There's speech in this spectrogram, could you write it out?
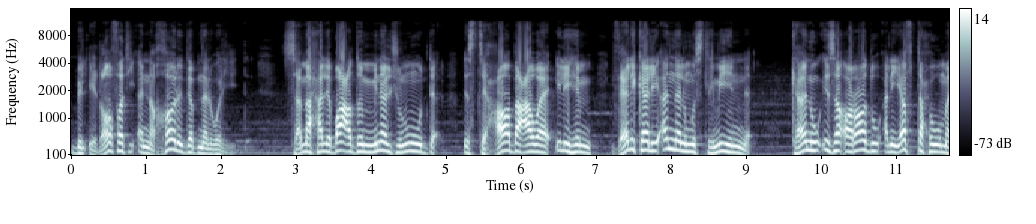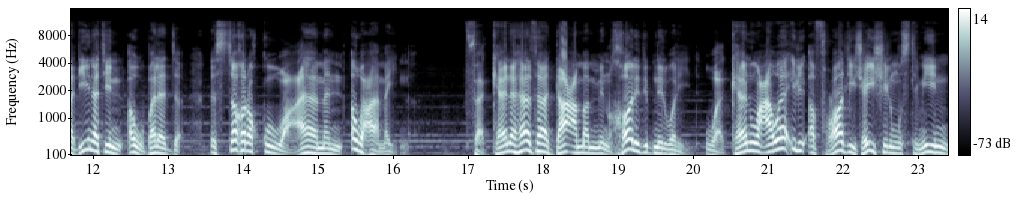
بالإضافة أن خالد بن الوليد سمح لبعض من الجنود اصطحاب عوائلهم ذلك لأن المسلمين كانوا إذا أرادوا أن يفتحوا مدينة أو بلد استغرقوا عاما أو عامين. فكان هذا دعما من خالد بن الوليد وكانوا عوائل أفراد جيش المسلمين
